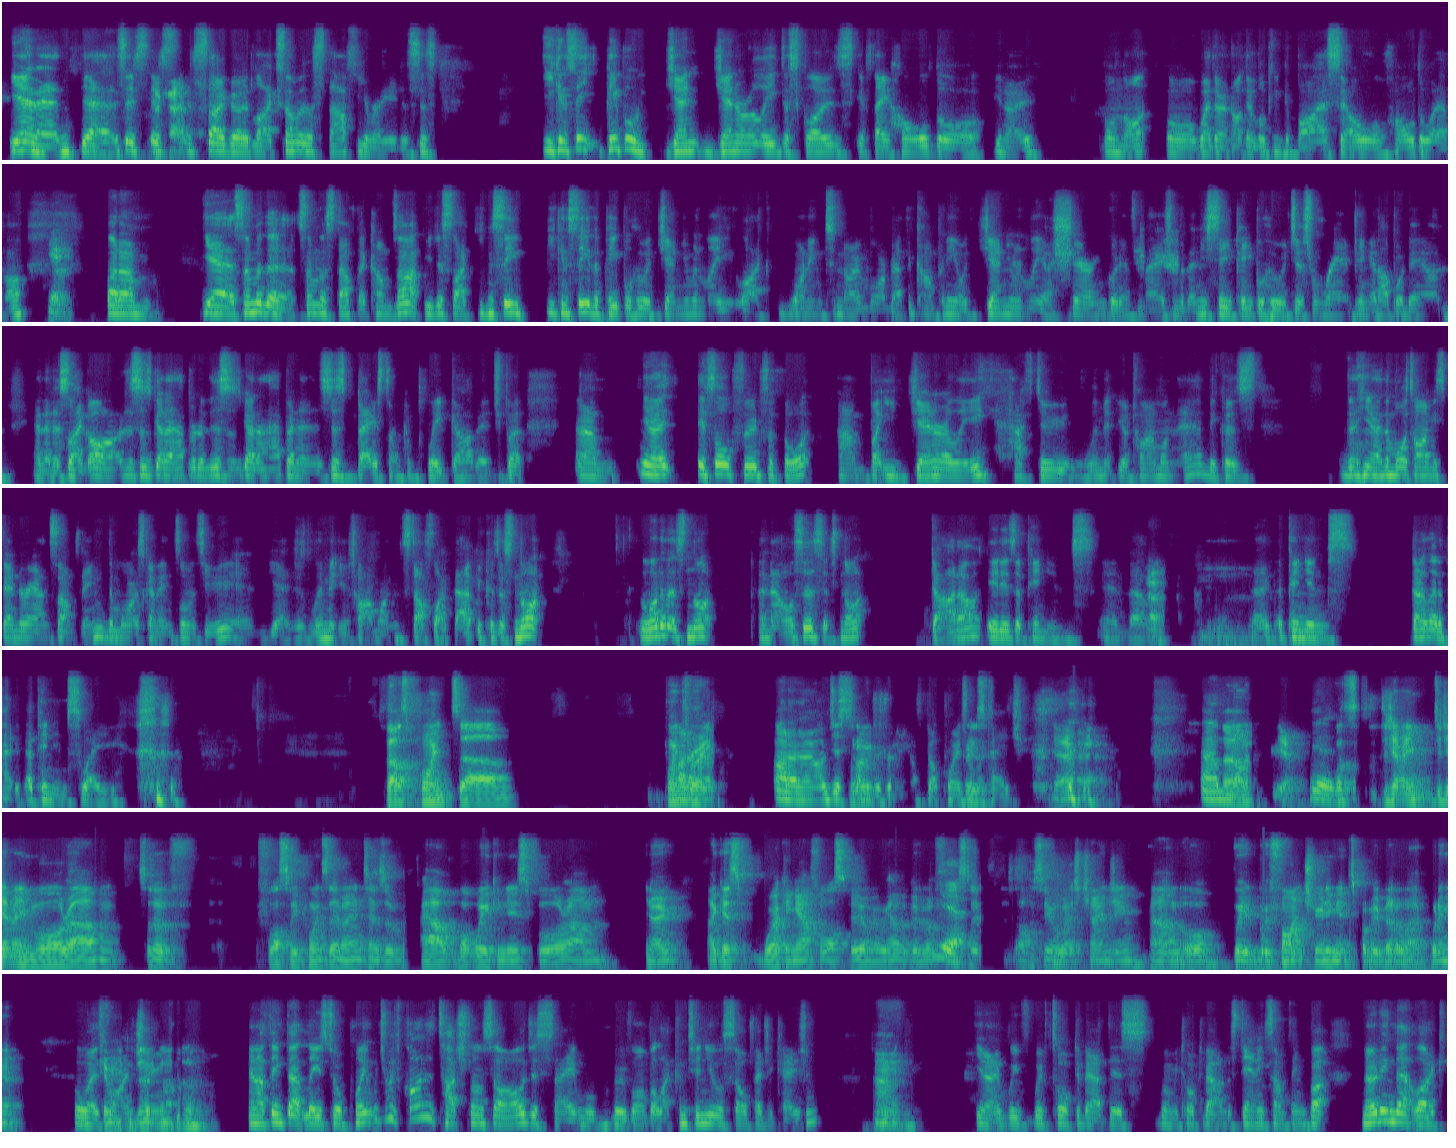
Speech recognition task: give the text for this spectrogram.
Yeah, man. Yeah, it's it's, it's, okay. it's so good. Like some of the stuff you read, it's just you can see people gen- generally disclose if they hold or you know or not or whether or not they're looking to buy sell or hold or whatever. Yeah. But um yeah some of the some of the stuff that comes up you just like you can see you can see the people who are genuinely like wanting to know more about the company or genuinely are sharing good information but then you see people who are just ramping it up or down and then it's like oh this is going to happen or this is going to happen and it's just based on complete garbage. But um you know it's all food for thought um, but you generally have to limit your time on there because the you know the more time you spend around something the more it's going to influence you. And yeah just limit your time on stuff like that because it's not a lot of it's not analysis it's not data it is opinions. And um, yeah. you know opinions don't let op- opinions sway you. That's point um, point three I don't know. I'm just I'm just reading off dot points on the page. Yeah. Okay. um, yeah. Yeah. What's did you have any did you have any more um, sort of philosophy points there, mate, in terms of how what we can use for um, you know, I guess working our philosophy. I mean, we have a bit of a yeah. philosophy. It's obviously always changing, um, or we're, we're fine tuning it. It's probably a better way of putting it. Always fine tuning. And I think that leads to a point which we've kind of touched on. So I'll just say it and we'll move on. But like continual self education. Mm. Um, you know, we've we've talked about this when we talked about understanding something, but noting that like,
